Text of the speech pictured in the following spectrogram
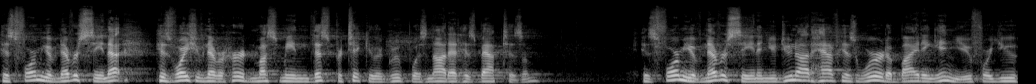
his form you have never seen. That his voice you've never heard must mean this particular group was not at his baptism. His form you have never seen, and you do not have his word abiding in you, for you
